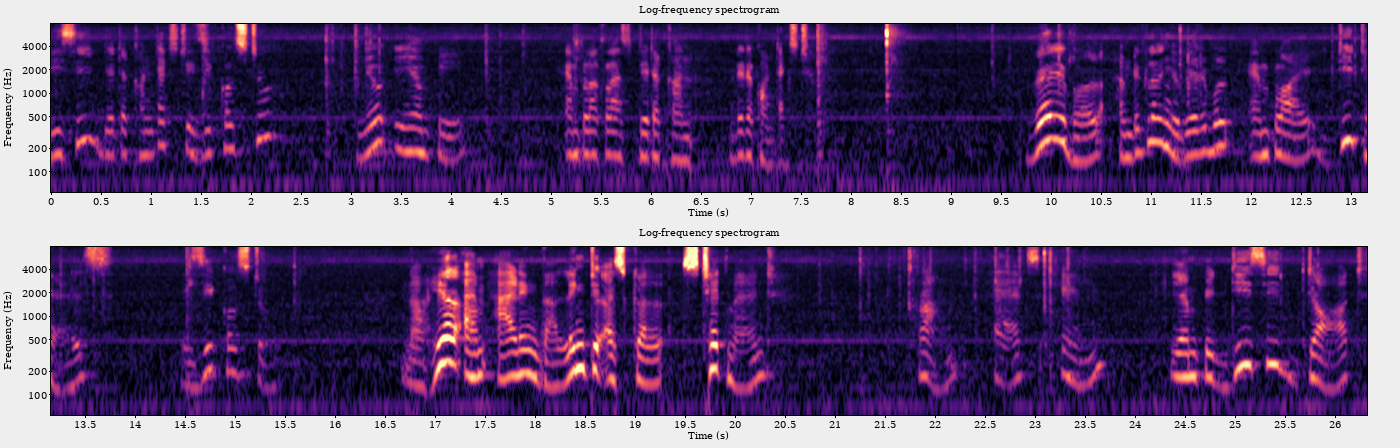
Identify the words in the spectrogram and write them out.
dc data context is equals to new emp employee class data con data context. Variable i'm declaring a variable employee details is equals to now here i'm adding the LINQ to sql statement from x in empdc dot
